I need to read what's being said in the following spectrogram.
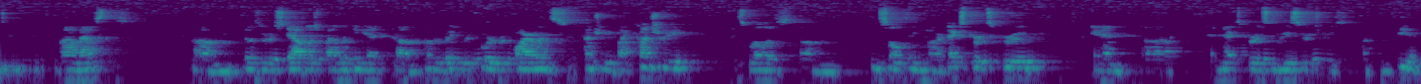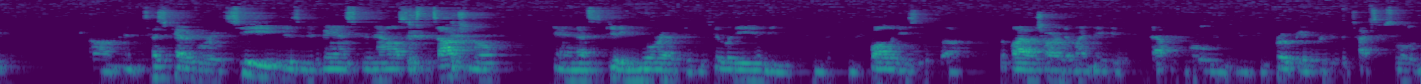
in biomass. Um, those are established by looking at uh, other regulatory requirements country by country, as well as um, consulting our experts group and, uh, and experts and researchers in the field. Um, and test category C is an advanced analysis that's optional, and that's getting more at the utility and the, qualities of uh, the biochar that might make it applicable and appropriate for different types of soil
